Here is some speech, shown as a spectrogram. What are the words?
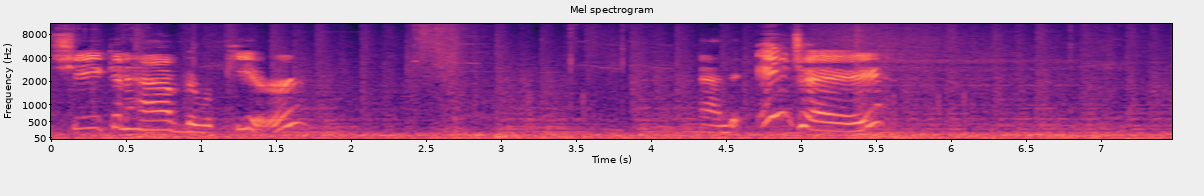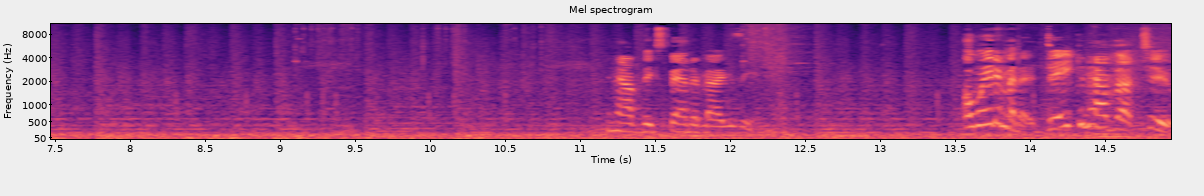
She can have the repeater. And AJ can have the expanded magazine. Oh, wait a minute. Day can have that too.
